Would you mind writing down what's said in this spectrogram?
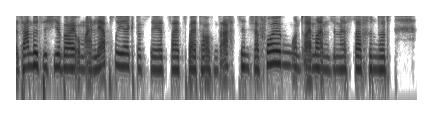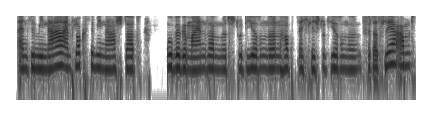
Es handelt sich hierbei um ein Lehrprojekt, das wir jetzt seit 2018 verfolgen und einmal im Semester findet ein Seminar, ein Blog-Seminar statt, wo wir gemeinsam mit Studierenden, hauptsächlich Studierenden für das Lehramt,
